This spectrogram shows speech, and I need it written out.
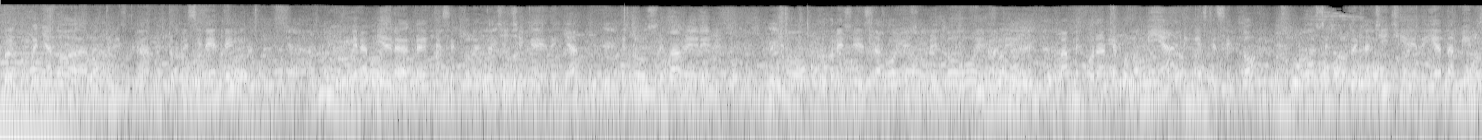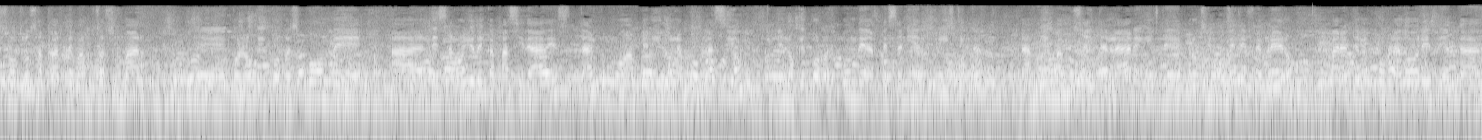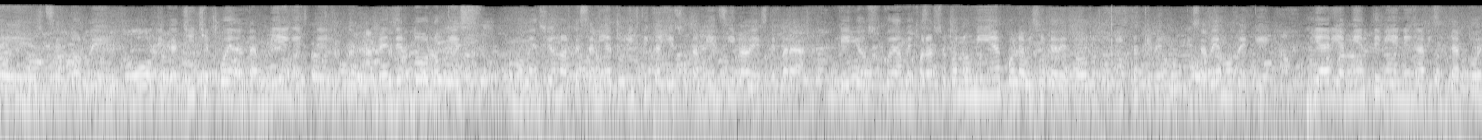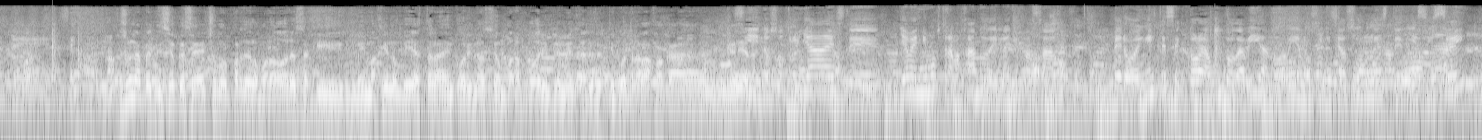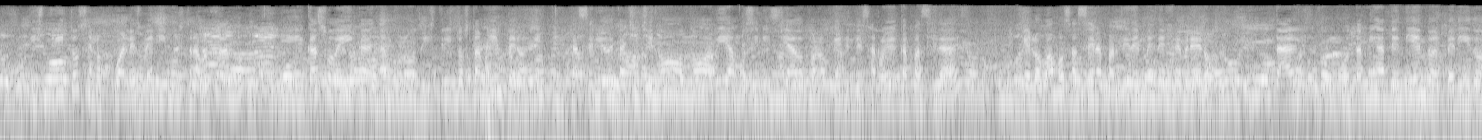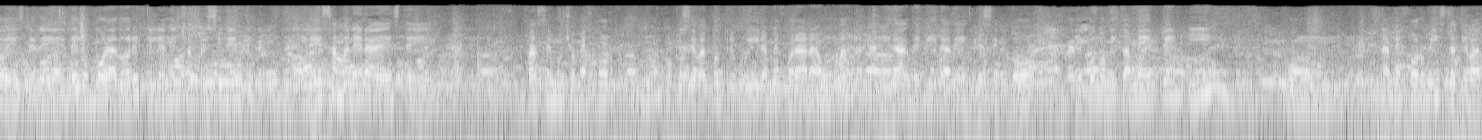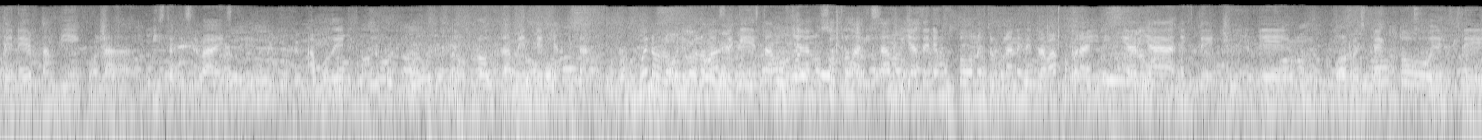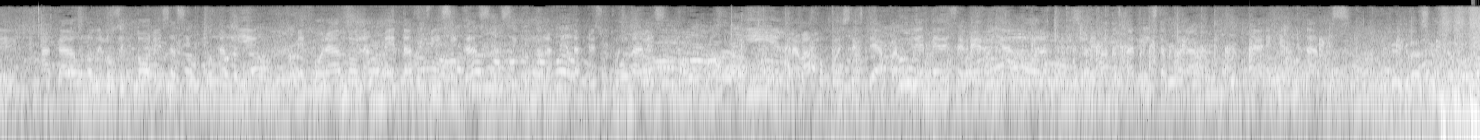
tal? acompañando a nuestro, presidente, la primera piedra acá en este sector de Cachiche, que desde ya esto se va a ver mucho progreso y desarrollo y sobre todo va a mejorar la economía en este sector, todo el sector de Cachiche y desde ya también nosotros aparte vamos a sumar eh, con lo que corresponde al desarrollo de capacidades, tal como han pedido la población, en lo que corresponde a artesanía turística, también vamos a instalar en este próximo mes de febrero para que los de acá del sector de, de Cachiche puedan también este, aprender todo lo que es, como menciono, artesanía turística y eso también sirva este, para que ellos puedan mejorar su economía con la visita de todos los turistas que vemos, que sabemos de que diariamente vienen a visitar todo este sector. ¿no? Es una petición que se ha hecho por parte de los moradores aquí, me imagino que ya estará en coordinación para poder implementar este tipo de trabajo acá, ingeniero. Sí, nosotros ya, este, ya venimos trabajando del año pasado, pero en este sector aún todavía no habíamos iniciado, son este, 16 distritos en los cuales venimos trabajando. En el caso de Ica, en algunos distritos también, pero en el, caserío de Cachiche no, no habíamos iniciado con lo que es el desarrollo de capacidades, que lo vamos a hacer a partir del mes de febrero, tal como también atendiendo el pedido este, de, los moradores que le han hecho al presidente. Y de esa manera este, va a ser mucho mejor, ¿no? porque se va a contribuir a mejorar aún más la calidad de vida de este sector económicamente y con la mejor vista que va a tener también, con la vista que se va este, a poder prontamente ejecutar. Bueno, lo único nomás es que estamos ya nosotros analizando, ya tenemos todos nuestros planes de trabajo para iniciar ya este, eh, con respecto este, a cada uno de los sectores, así como también mejorando las metas físicas, así como las metas presupuestales y el trabajo pues este, a partir del mes de febrero ya todas las comisiones van a estar listas para fazer minha.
